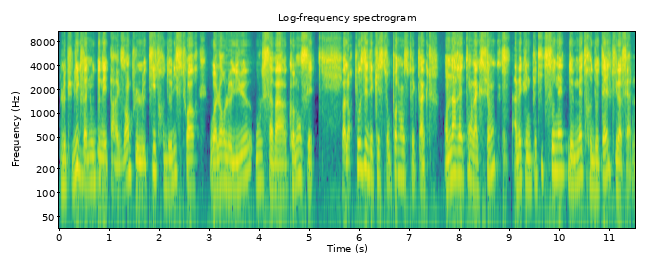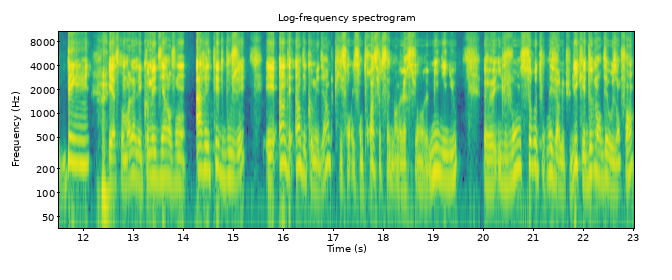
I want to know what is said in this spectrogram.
le public va nous donner. Par exemple, le titre de l'histoire ou alors le lieu où ça va commencer. On va leur poser des questions pendant le spectacle en arrêtant l'action avec une petite sonnette de maître d'hôtel qui va faire bing. Et à ce moment-là, les comédiens vont arrêter de bouger. Et un des, un des comédiens, qui sont, ils sont trois sur scène dans la version mini new, ils vont se retourner vers le public et demander aux enfants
